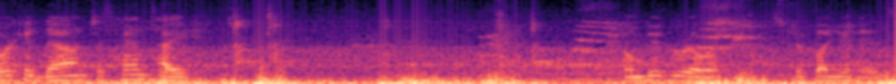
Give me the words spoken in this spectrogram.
Torque it down, just hand tight. Don't be a gorilla. Strip out your heads.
